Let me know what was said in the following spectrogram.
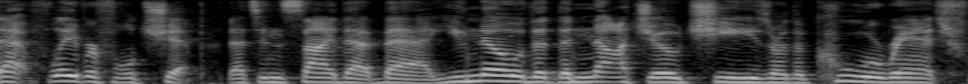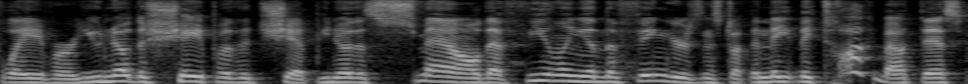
that flavorful chip that's inside that bag. You know that the nacho cheese or the cool ranch flavor. You know the shape of the chip. You know the smell, that feeling in the fingers and stuff. And they, they talk about this,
